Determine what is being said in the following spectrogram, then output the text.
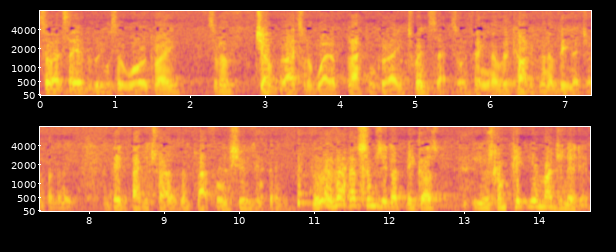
So uh, say everybody was sort of wore a grey sort of jumper, I'd sort of wear a black and grey twin set sort of thing, you know, with a cardigan and a V-neck jumper underneath, and big baggy trousers and platform shoes and things. Well, that, that sums it up because he was completely imaginative.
